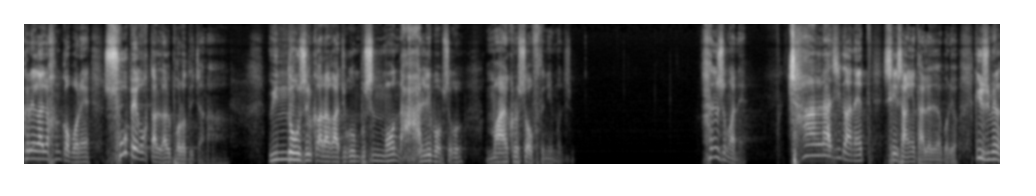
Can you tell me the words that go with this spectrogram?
그래가지고 한꺼번에 수백억 달러를 벌어들잖아. 윈도우즈를 깔아가지고 무슨 뭐 난리 법석고 마이크로소프트니 뭐지. 한순간에 찰나지간에 세상이 달라져 버려. 그 요즘에는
